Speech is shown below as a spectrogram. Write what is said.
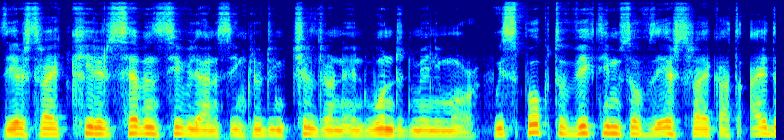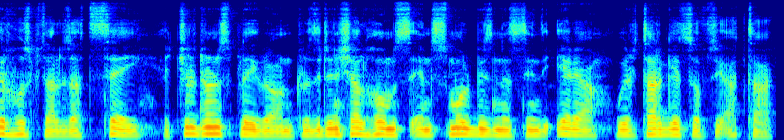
The airstrike killed seven civilians, including children, and wounded many more. We spoke to victims of the airstrike at Ayder Hospital that say a children's playground, residential homes, and small business in the area were targets of the attack.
